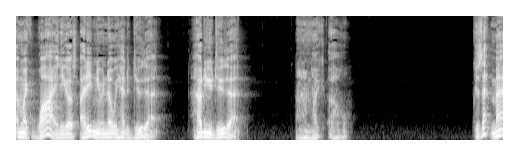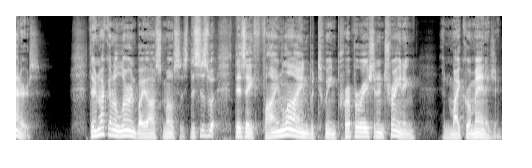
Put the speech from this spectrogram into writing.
I'm like, Why? And he goes, I didn't even know we had to do that. How do you do that? And I'm like, Oh. Because that matters. They're not going to learn by osmosis. This is what there's a fine line between preparation and training and micromanaging.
